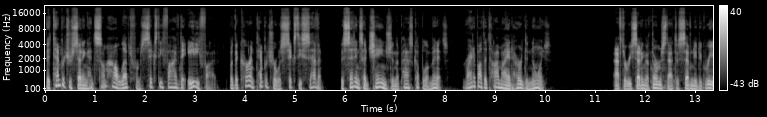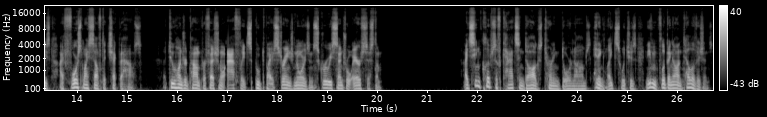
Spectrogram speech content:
The temperature setting had somehow leapt from 65 to 85, but the current temperature was 67. The settings had changed in the past couple of minutes, right about the time I had heard the noise. After resetting the thermostat to 70 degrees, I forced myself to check the house. a 200 pound professional athlete spooked by a strange noise and screwy central air system. I'd seen clips of cats and dogs turning doorknobs, hitting light switches, and even flipping on televisions.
